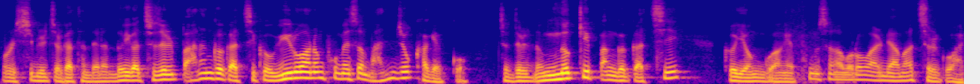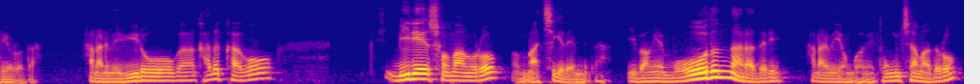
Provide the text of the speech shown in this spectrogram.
오늘 11절 같은 데는 너희가 젖을 빠는 것 같이 그 위로하는 품에서 만족하겠고 젖을 넉넉히 빤 것 같이 그 영광의 풍성함으로 말미암아 즐거워하리로다. 하나님의 위로가 가득하고 미래의 소망으로 마치게 됩니다. 이방의 모든 나라들이 하나님의 영광에 동참하도록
